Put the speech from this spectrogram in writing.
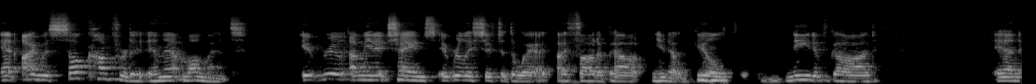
And I was so comforted in that moment. It really, I mean, it changed, it really shifted the way I, I thought about, you know, mm-hmm. guilt, mm-hmm. need of God, and,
